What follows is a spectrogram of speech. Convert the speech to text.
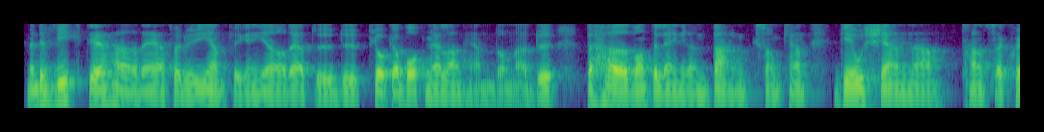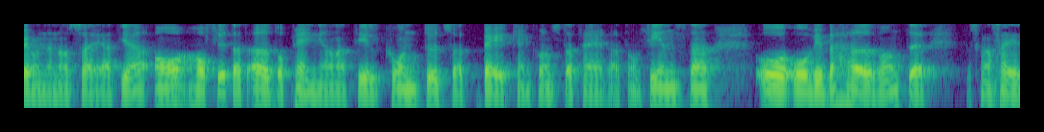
Men det viktiga här är att vad du egentligen gör det är att du, du plockar bort mellanhänderna. Du behöver inte längre en bank som kan godkänna transaktionen och säga att ja, A har flyttat över pengarna till kontot så att B kan konstatera att de finns där. Och, och vi behöver inte ska man säga,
